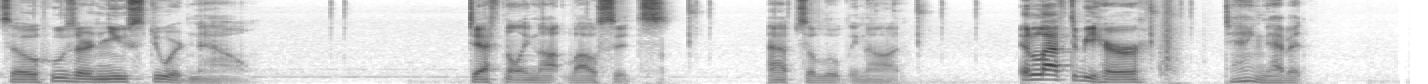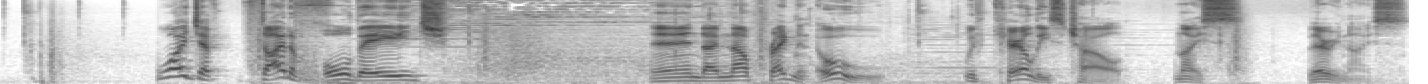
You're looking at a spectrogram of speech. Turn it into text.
So who's our new steward now? Definitely not Lausitz. Absolutely not. It'll have to be her. Dang nabbit. Why Jeff died of old age? And I'm now pregnant. Oh, with Carolee's child. Nice. Very nice.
